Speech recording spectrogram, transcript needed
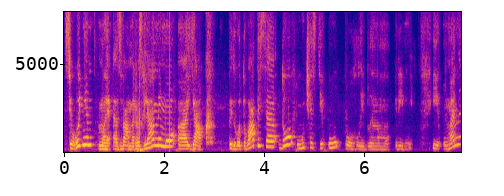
Сьогодні ми з вами розглянемо, як підготуватися до участі у поглибленому рівні. І у мене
